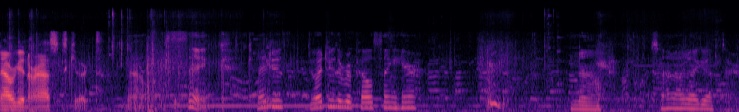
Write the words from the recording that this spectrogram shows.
now we're getting our asses kicked. Now, I think, can I do, do I do the repel thing here? No. So how, do I get there?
